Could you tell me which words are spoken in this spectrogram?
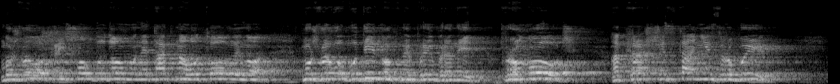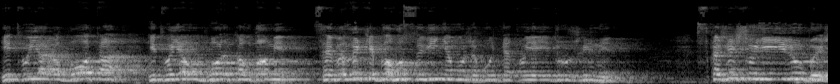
Можливо, прийшов додому не так наготовлено, можливо, будинок не прибраний. Промовч, а краще стань і зроби. І твоя робота, і твоя уборка в домі це велике благословіння може бути для твоєї дружини. Скажи, що її любиш,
